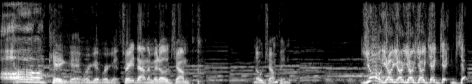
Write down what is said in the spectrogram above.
Oh, okay, okay. We're good. We're good. Straight down the middle, jump. No jumping. Yo, yo, yo, yo, yo, yo, yo, yo.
